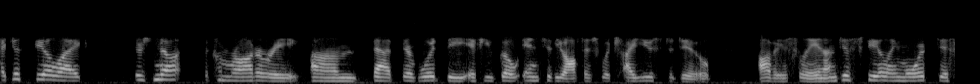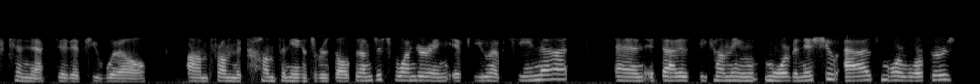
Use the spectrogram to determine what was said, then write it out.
I just feel like there's not the camaraderie um, that there would be if you go into the office, which I used to do, obviously. And I'm just feeling more disconnected, if you will, um, from the company as a result. And I'm just wondering if you have seen that and if that is becoming more of an issue as more workers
